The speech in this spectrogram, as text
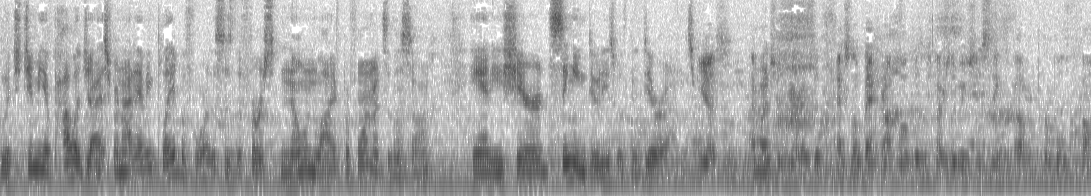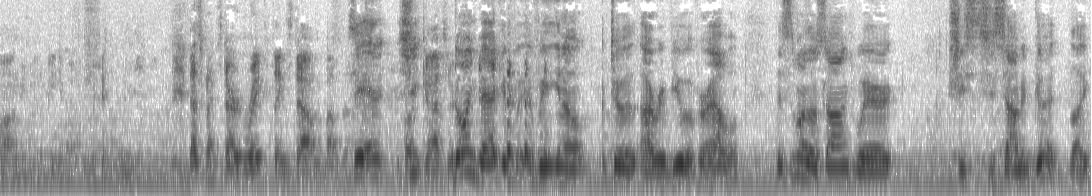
which Jimmy apologized for not having played before. This is the first known live performance of the song, and he shared singing duties with Nadirah on this one. Yes, I mentioned here. I said excellent background vocals, especially when she sings about a purple thong and a beach ball. That's when I started writing things down about the See, and she, concert. going back, if, if we, you know, to our review of her album, this is one of those songs where she she sounded good. Like,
